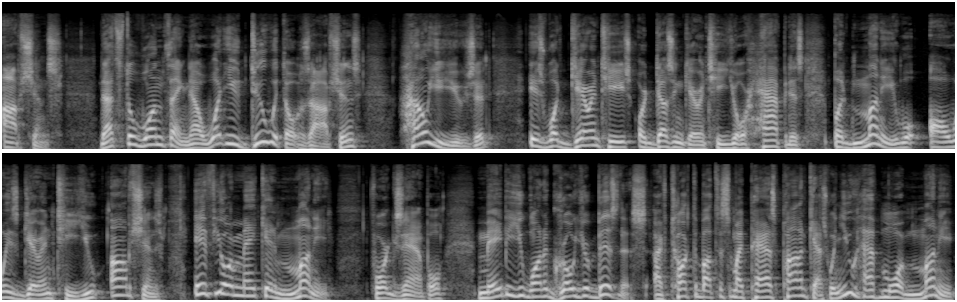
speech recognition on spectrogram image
options. That's the one thing. Now, what you do with those options, how you use it, is what guarantees or doesn't guarantee your happiness. But money will always guarantee you options. If you're making money, for example, maybe you want to grow your business. I've talked about this in my past podcast. When you have more money,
